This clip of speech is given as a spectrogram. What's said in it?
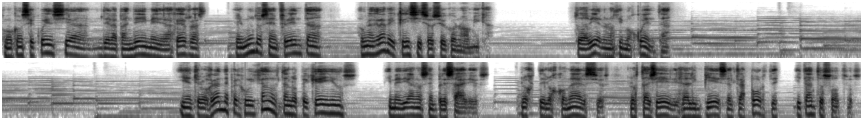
Como consecuencia de la pandemia y de las guerras, el mundo se enfrenta a una grave crisis socioeconómica. Todavía no nos dimos cuenta. Y entre los grandes perjudicados están los pequeños y medianos empresarios, los de los comercios, los talleres, la limpieza, el transporte y tantos otros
